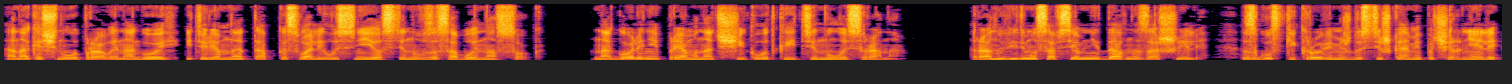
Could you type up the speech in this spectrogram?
Она качнула правой ногой, и тюремная тапка свалилась с нее, стянув за собой носок. На голени, прямо над щиколоткой, тянулась рана. Рану, видимо, совсем недавно зашили. Сгустки крови между стежками почернели,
